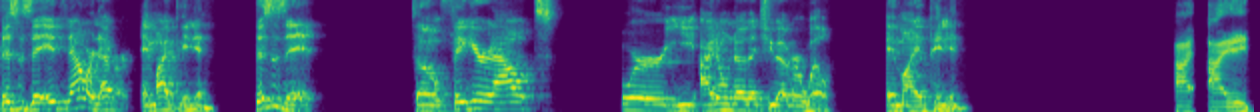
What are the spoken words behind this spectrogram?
This is it. It's now or never, in my opinion. This is it. So figure it out, or I don't know that you ever will, in my opinion. I I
